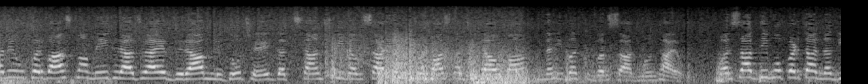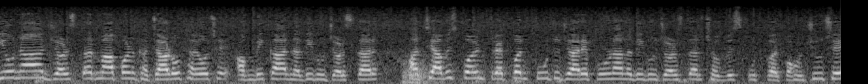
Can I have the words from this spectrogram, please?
અને ઉપરવાસમાં મેઘરાજાએ વિરામ લીધો છે. ગત સાંજથી નવસારી અને ઉપરવાસના જિલ્લાઓમાં નહિવત વરસાદ નોંધાયો. વરસાદ ધીમો પડતા નદીઓના જળસ્તરમાં પણ ઘટાડો થયો છે. અંબિકા નદીનું જળસ્તર અઠ્યાવીસ પોઈન્ટ ત્રેપન ફૂટ જ્યારે પૂર્ણા નદીનું જળસ્તર છવ્વીસ ફૂટ પર પહોંચ્યું છે.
